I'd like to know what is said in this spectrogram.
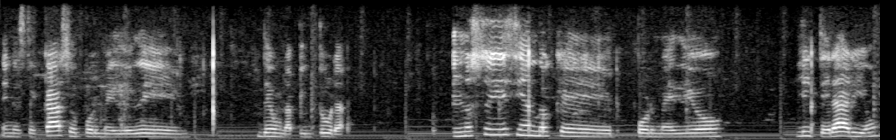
en este caso por medio de, de una pintura. No estoy diciendo que por medio literario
